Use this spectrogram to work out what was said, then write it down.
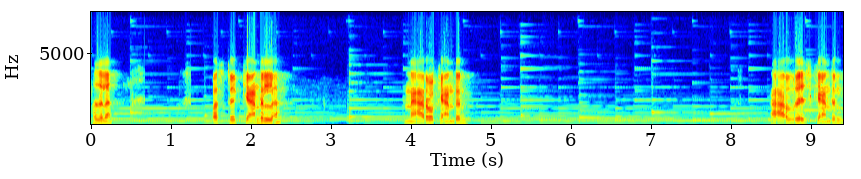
அதில் ஃபஸ்ட்டு கேண்டிலில் narrow candle average candle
